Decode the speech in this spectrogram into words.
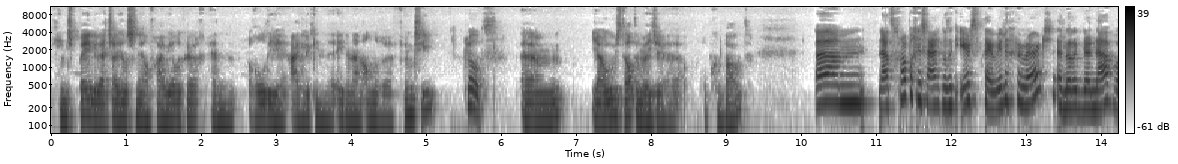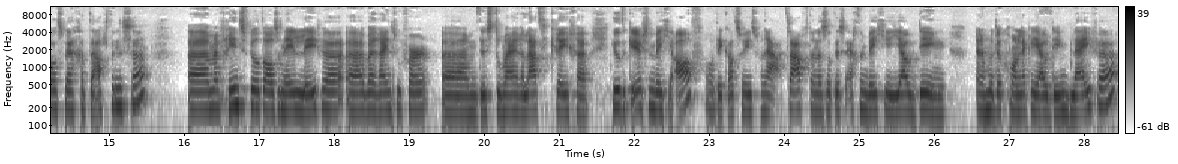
ging spelen, werd je al heel snel vrijwilliger. En rolde je eigenlijk in de ene naar een andere functie. Klopt. Um, ja, hoe is dat een beetje uh, opgebouwd? Um, nou, het grappige is eigenlijk dat ik eerst vrijwilliger werd en dat ik daarna was weg gaan tafeltennissen. Uh, mijn vriend speelt al zijn hele leven uh, bij Rijnsoever. Dus toen wij een relatie kregen, hield ik eerst een beetje af. Want ik had zoiets van, ja, tafeltennis, dat is echt een beetje jouw ding. En dat moet ook gewoon lekker jouw ding blijven.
